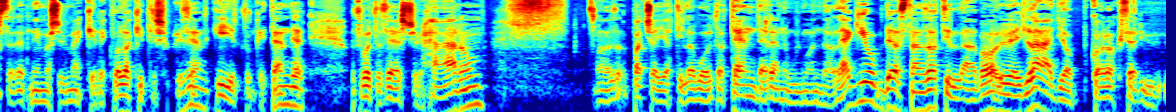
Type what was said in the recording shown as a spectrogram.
szeretném most, hogy megkérek valakit, és kiírtunk egy tendert, ott volt az első három, az Pacsai Attila volt a tenderen úgymond a legjobb, de aztán az Attilával ő egy lágyabb karakterű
